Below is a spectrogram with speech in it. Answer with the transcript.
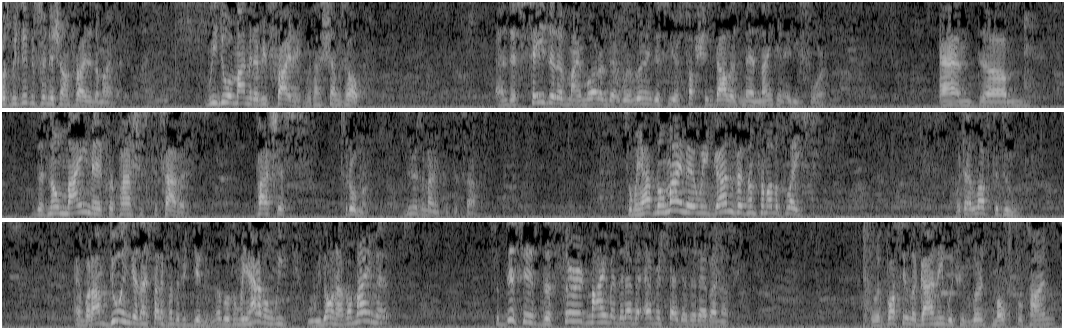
Because we didn't finish on Friday the Maimed. We do a Maimed every Friday with Hashem's help. And the Seder of Maimoran that we're learning this year is Tafshin Dalad Men, 1984. And um, there's no Maimed for Pashas Tetzaveh. Pashas Truma. There is a Maimed for Tetzaveh. So we have no Maimed, we ganve from some other place. Which I love to do. And what I'm doing is I'm starting from the beginning. In other words, when we have a week where we don't have a Maimed, so this is the third Maimed that Rebbe ever said as a Rebbe Nasi. There was Basi Lagani, which we've learned multiple times.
